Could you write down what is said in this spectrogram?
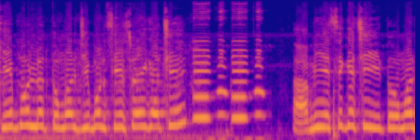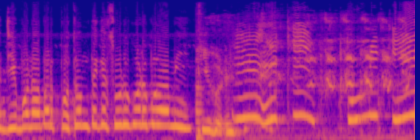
কে বলল তোমার জীবন শেষ হয়ে গেছে? আমি এসে গেছি তোমার জীবন আবার প্রথম থেকে শুরু করব আমি। তুমি কে?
